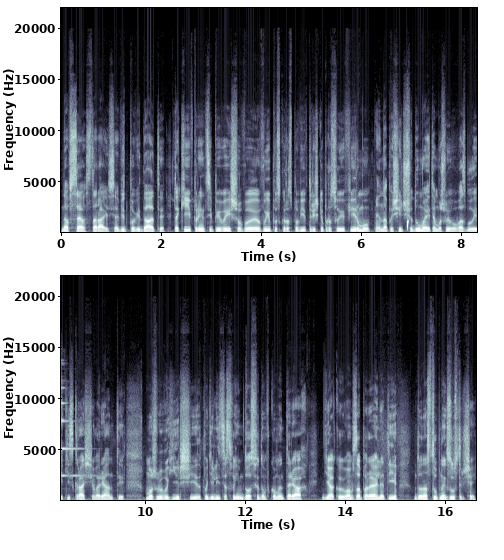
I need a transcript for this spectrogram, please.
На все стараюся відповідати. Такий, в принципі, вийшов е, випуск, розповів трішки про свою фірму. Е, Напишіть, що думаєте. Можливо, у вас були якісь кращі варіанти, можливо, гірші. Поділіться своїм досвідом в коментарях. Дякую вам за перегляд і до наступних зустрічей.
